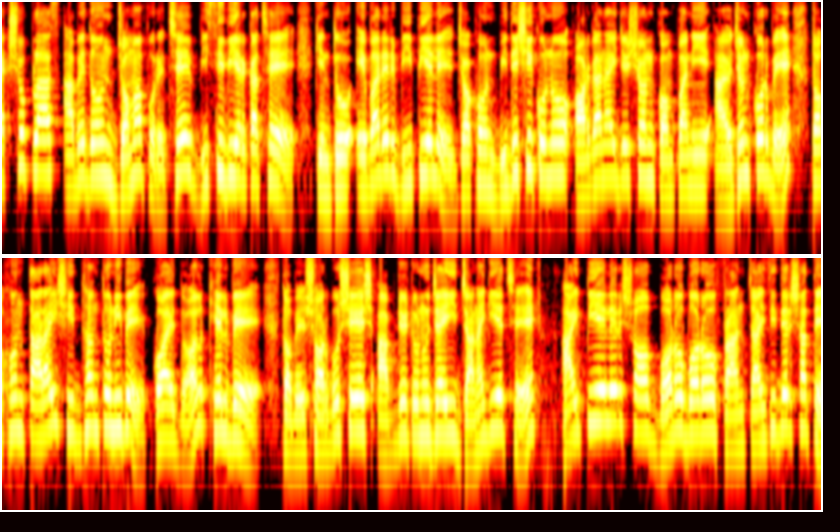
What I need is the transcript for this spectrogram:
একশো প্লাস আবেদন জমা পড়েছে বিসিবি এর কাছে। কিন্তু এবারের বিপিএল যখন বিদেশি কোনো অর্গানাইজেশন কোম্পানি আয়োজন করবে, তখন তারাই সিদ্ধান্ত নিবে কয় দল খেলবে। তবে সর্বশেষ আপডেট অনুযায়ী জানা গিয়েছে আইপিএল এর সব বড় বড় ফ্রাঞ্চাইজিদের সাথে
